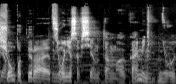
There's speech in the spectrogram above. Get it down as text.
Плащом У подпирается. него не совсем там э, камень, у него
